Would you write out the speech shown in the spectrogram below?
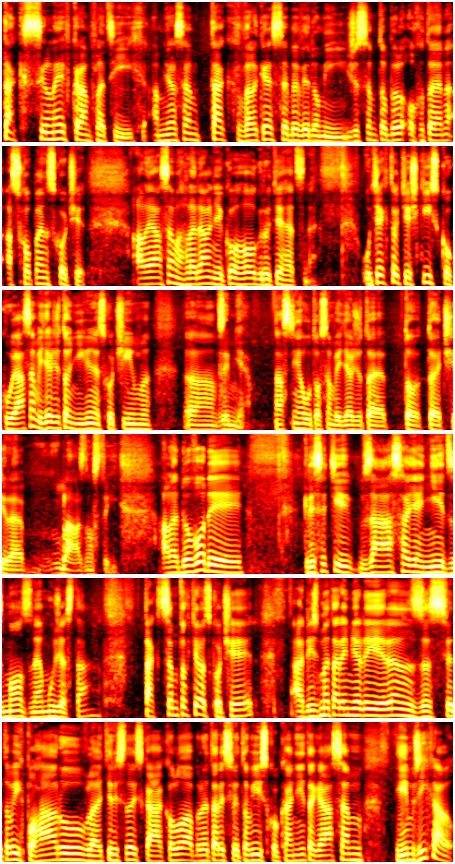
tak silný v kramflecích a měl jsem tak velké sebevědomí, že jsem to byl ochoten a schopen skočit. Ale já jsem hledal někoho, kdo tě hecne. U těchto těžkých skoků, já jsem viděl, že to nikdy neskočím uh, v zimě. Na sněhu to jsem viděl, že to je, to, to je čiré bláznoství. Ale do vody, kdy se ti v zásadě nic moc nemůže stát, tak jsem to chtěl skočit a když jsme tady měli jeden ze světových pohárů v létě, kdy se tady skákalo a byli tady světoví skokani, tak já jsem jim říkal,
